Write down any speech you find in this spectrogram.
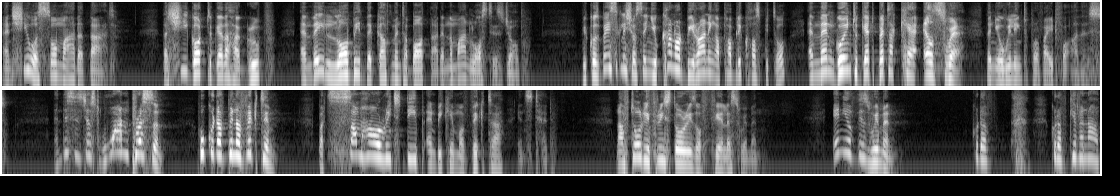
And she was so mad at that that she got together her group and they lobbied the government about that, and the man lost his job. Because basically, she was saying you cannot be running a public hospital and then going to get better care elsewhere than you're willing to provide for others. And this is just one person who could have been a victim, but somehow reached deep and became a victor instead. Now, I've told you three stories of fearless women. Any of these women could have, could have given up,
